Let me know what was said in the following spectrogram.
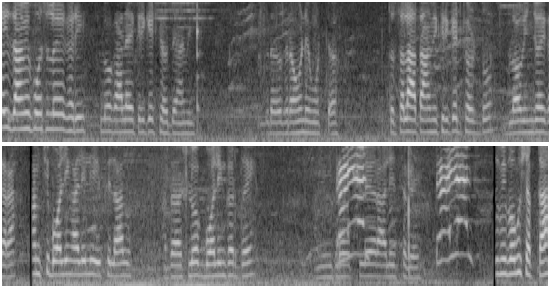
गाईज आम्ही पोचलोय घरी. लोक आलाय क्रिकेट खेळतोय आम्ही. इकडं ग्राउंड आहे मोठं. तर चला आता आम्ही क्रिकेट खेळतो. ब्लॉग एन्जॉय करा. आमची बॉलिंग आलेली आहे फिलहाल. आता श्लोक बॉलिंग करतोय. आणि प्लेयर आलेत सगळे. तुम्ही बघू शकता.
